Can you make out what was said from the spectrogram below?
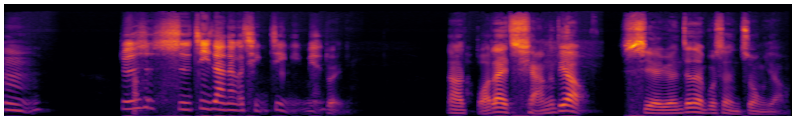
嗯，就是实际在那个情境里面。对。那我在强调。血缘真的不是很重要，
